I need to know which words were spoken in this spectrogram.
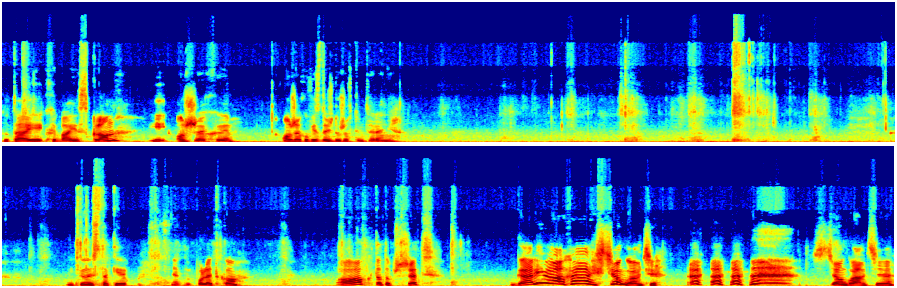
Tutaj chyba jest klon i orzechy. Orzechów jest dość dużo w tym terenie. I tu jest takie jakby poletko. O, kto tu przyszedł? Garima, haj, ściągłam cię. ściągłam cię.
